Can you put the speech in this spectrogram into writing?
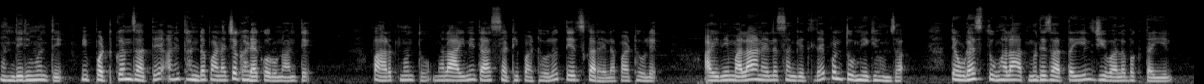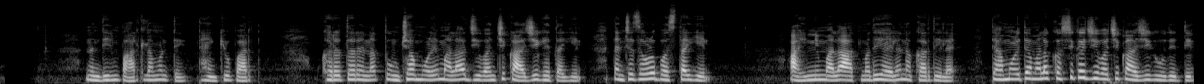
नंदिनी म्हणते मी पटकन जाते आणि थंड पाण्याच्या घड्या करून आणते. पार्थ म्हणतो मला आईने त्याचसाठी पाठवलं तेच करायला पाठवले. आईने मला आणायला सांगितलं पण तुम्ही घेऊन जा. तेवढ्याच तुम्हाला आतमध्ये जाता येईल जीवाला बघता येईल. नंदिनी पार्थला म्हणते थँक्यू पार्थ. खरं तर आहे ना तुमच्यामुळे मला जीवांची काळजी घेता येईल त्यांच्याजवळ बसता येईल. आईंनी मला आतमध्ये यायला नकार दिला आहे त्यामुळे त्या मला कशी काय जीवाची काळजी घेऊ देतील?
